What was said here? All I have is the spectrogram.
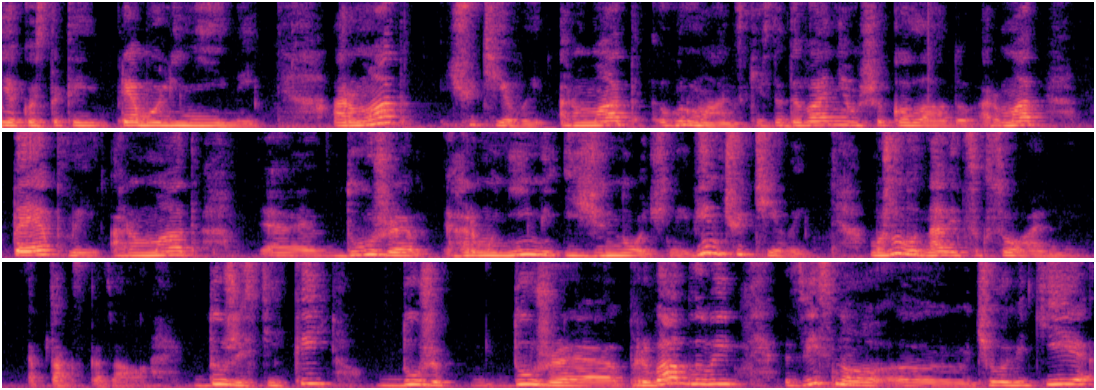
якось такий прямолінійний. Аромат чуттєвий, аромат гурманський з додаванням шоколаду, аромат теплий, аромат е, дуже гармонійний і жіночний. Він чуттєвий, можливо, навіть сексуальний, я б так сказала. Дуже стійкий, дуже, дуже привабливий. Звісно, е, чоловіки,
